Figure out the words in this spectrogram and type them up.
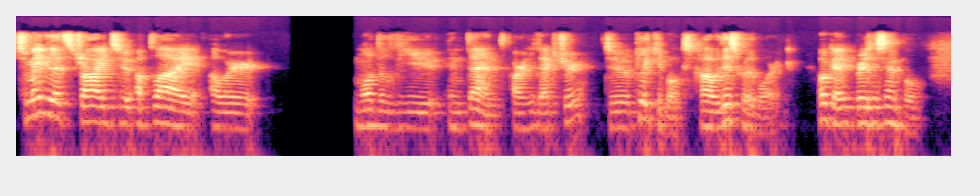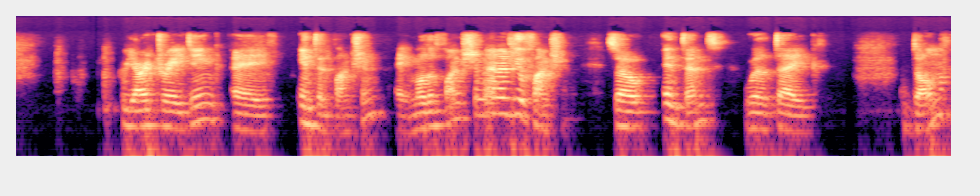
so maybe let's try to apply our model view intent architecture to Clickybox, how this will work. Okay, pretty simple. we are creating a intent function, a model function, and a view function. So intent will take DOM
